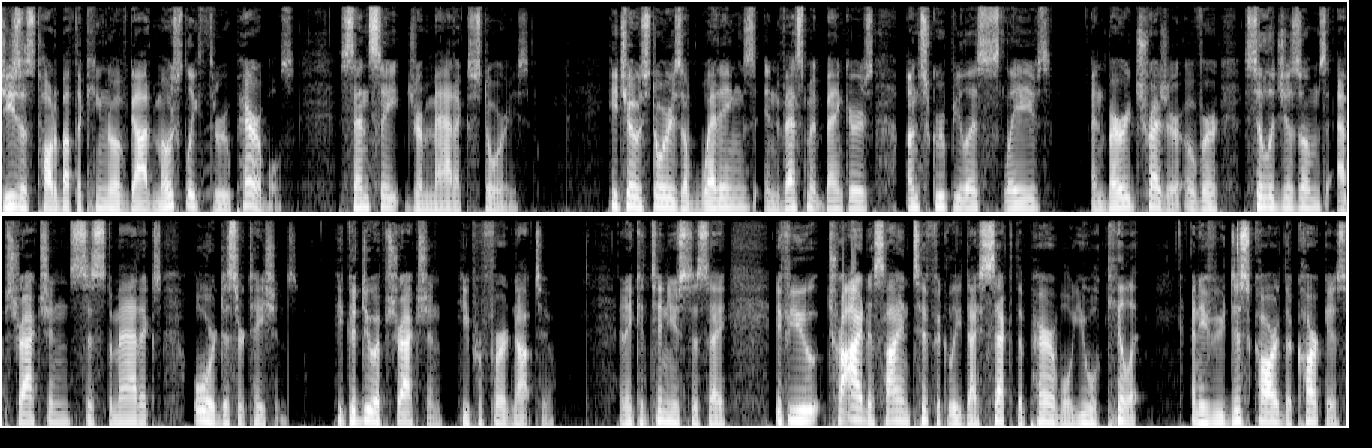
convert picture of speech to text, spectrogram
Jesus taught about the kingdom of God mostly through parables, sensate, dramatic stories. He chose stories of weddings, investment bankers, unscrupulous slaves, and buried treasure over syllogisms, abstractions, systematics, or dissertations. He could do abstraction, he preferred not to. And he continues to say, If you try to scientifically dissect the parable, you will kill it. And if you discard the carcass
